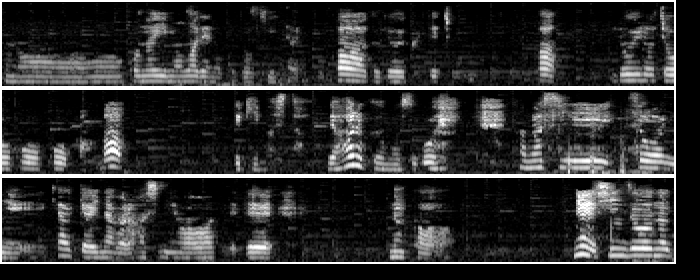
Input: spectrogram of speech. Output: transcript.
その、この今までのことを聞いたりとか、あと療育手帳のこととか、いろいろ情報交換ができました。で、はるくんもすごい 楽しそうにキャーキャー言いながら走り回ってて、なんか、ね、心臓の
